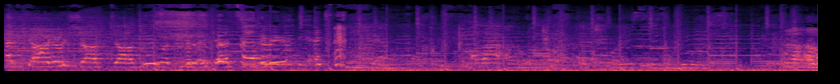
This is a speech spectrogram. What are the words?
Photoshop job is what really gets How do we me. go the X? Wala ano, the choice is yours.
